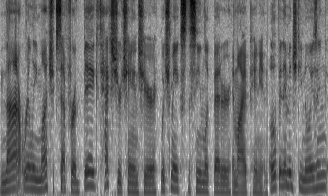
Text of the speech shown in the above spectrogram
not really much except for a big texture change here, which makes the scene look better in my opinion. Open image denoising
